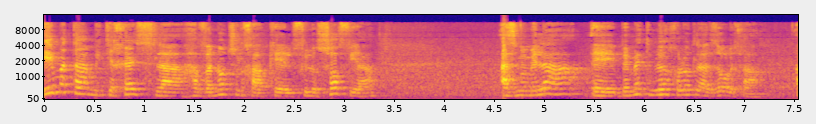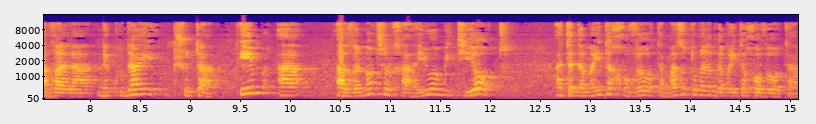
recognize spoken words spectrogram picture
אם אתה מתייחס להבנות שלך כאל פילוסופיה, אז ממילא אה, באמת הן לא יכולות לעזור לך. אבל הנקודה היא פשוטה. אם ההבנות שלך היו אמיתיות, אתה גם היית חווה אותן. מה זאת אומרת גם היית חווה אותן?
